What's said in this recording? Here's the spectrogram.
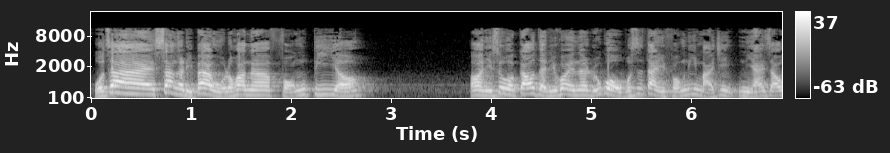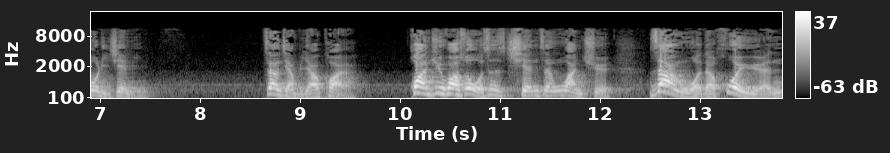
我在上个礼拜五的话呢，逢低哦，哦，你是我高等级会呢，如果我不是带你逢低买进，你来找我李建明。这样讲比较快啊。换句话说，我是千真万确，让我的会员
